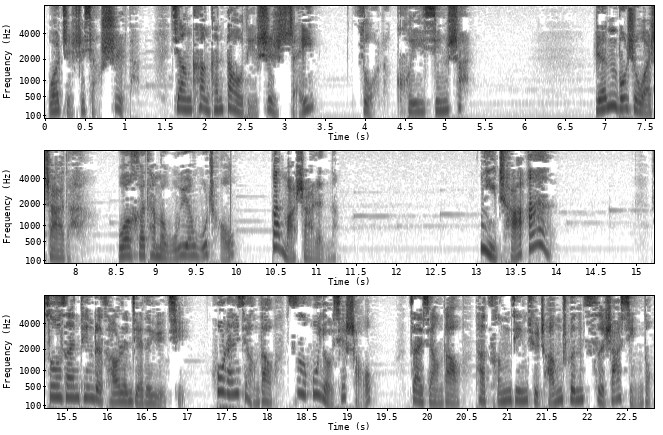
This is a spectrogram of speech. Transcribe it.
我只是想试探，想看看到底是谁做了亏心事儿。人不是我杀的，我和他们无冤无仇，干嘛杀人呢？你查案？苏三听着曹仁杰的语气，忽然想到，似乎有些熟。再想到他曾经去长春刺杀行动，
